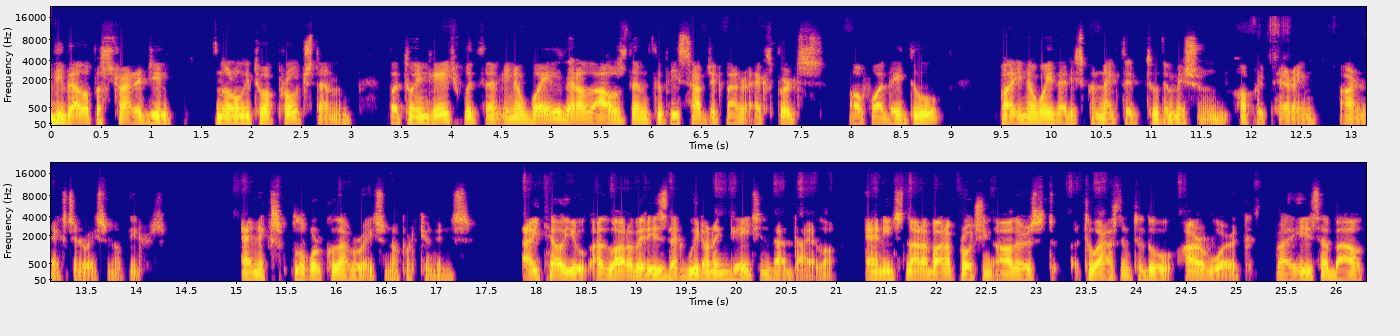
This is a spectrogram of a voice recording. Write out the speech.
develop a strategy not only to approach them, but to engage with them in a way that allows them to be subject matter experts of what they do but in a way that is connected to the mission of preparing our next generation of leaders and explore collaboration opportunities. I tell you, a lot of it is that we don't engage in that dialogue. And it's not about approaching others to, to ask them to do our work, right? It's about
